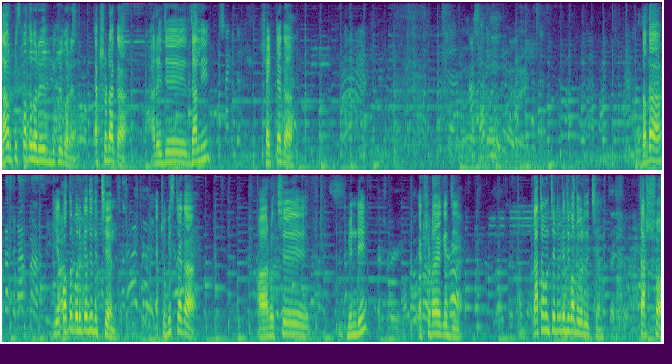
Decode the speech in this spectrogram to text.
লাউর পিস কত করে বিক্রি করেন? একশো টাকা। আর এই যে জালি? ষাট টাকা। দাদা ইয়ে কত করে কেজি দিচ্ছেন? একশো বিশ টাকা। আর হচ্ছে ভিন্ডি একশো টাকা কেজি। কাঁচামরিচ এটার কেজি কত করে দিচ্ছেন? চারশো।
